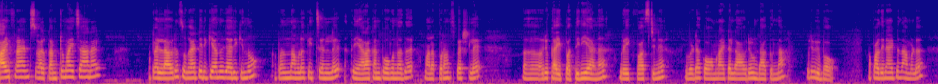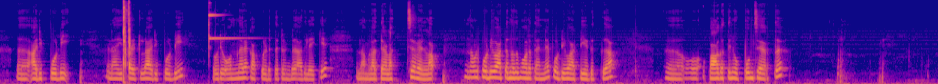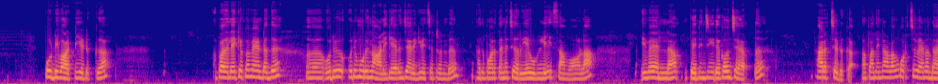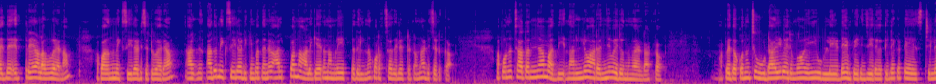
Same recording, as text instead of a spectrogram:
Hi friends welcome to my channel. അപ്പോൾ എല്ലാവരും സുഖമായിട്ടിരിക്കുകയെന്ന് വിചാരിക്കുന്നു. അപ്പം നമ്മൾ കിച്ചണിൽ തയ്യാറാക്കാൻ പോകുന്നത് മലപ്പുറം സ്പെഷ്യൽ ഒരു കൈപ്പത്തിരിയാണ് ബ്രേക്ക്ഫാസ്റ്റിന്. ഇവിടെ കോമൺ ആയിട്ട് എല്ലാവരും ഉണ്ടാക്കുന്ന ഒരു വിഭവം. അപ്പോൾ അതിനായിട്ട് നമ്മൾ അരിപ്പൊടി നൈസായിട്ടുള്ള അരിപ്പൊടി ഒരു ഒന്നര കപ്പ് എടുത്തിട്ടുണ്ട്. അതിലേക്ക് നമ്മൾ തിളച്ച വെള്ളം നമ്മൾ പൊടി വാട്ടുന്നത് പോലെ തന്നെ പൊടി വാട്ടിയെടുക്കുക. പാകത്തിന് ഉപ്പും ചേർത്ത് പൊടി വാട്ടിയെടുക്കുക. അപ്പോൾ അതിലേക്കൊക്കെ വേണ്ടത് ഒരു ഒരു മുറി നാളികേരം ചിരകി വെച്ചിട്ടുണ്ട്. അതുപോലെ തന്നെ ചെറിയ ഉള്ളി സവോള ഇവയെല്ലാം പെരിഞ്ചീരകവും ചേർത്ത് അരച്ചെടുക്കുക. അപ്പോൾ അതിന്റെ അളവ് കുറച്ച് വേണം. അതായത് ഇത്രയും അളവ് വേണം. അപ്പോൾ അതൊന്ന് മിക്സിയിൽ അടിച്ചിട്ട് വരാം. അത് മിക്സിയിൽ അടിക്കുമ്പോൾ തന്നെ അല്പം നാളികേരം നമ്മൾ ഇട്ടതിൽ നിന്ന് കുറച്ച് അതിലിട്ടിട്ടൊന്ന് അടിച്ചെടുക്കാം അപ്പോൾ ഒന്ന് ചതഞ്ഞാൽ മതി. നല്ല അരഞ്ഞ് വരുമൊന്നും വേണ്ട കേട്ടോ. അപ്പോൾ ഇതൊക്കെ ഒന്ന് ചൂടായി വരുമ്പോൾ ഈ ഉള്ളിയുടെയും പെരിഞ്ജീരകത്തിന്റെ ഒക്കെ ടേസ്റ്റിൽ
